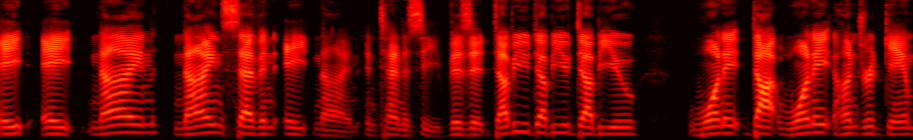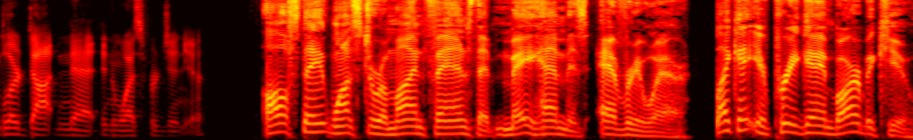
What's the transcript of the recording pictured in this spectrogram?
889 9789 in Tennessee. Visit www.1800gambler.net in West Virginia. Allstate wants to remind fans that mayhem is everywhere, like at your pregame barbecue.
